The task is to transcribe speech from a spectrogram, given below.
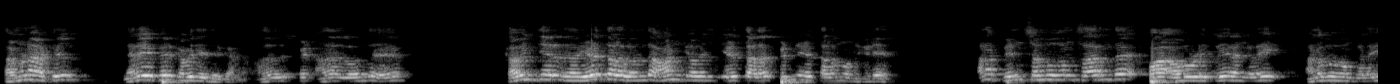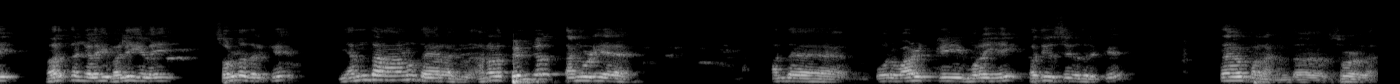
தமிழ்நாட்டில் நிறைய பேர் கவிதை எழுதியிருக்காங்க. அதாவது பெண் அதாவது வந்து கவிஞர் எழுத்தாளர் வந்து ஆண் கவி எழுத்தாளர் பெண் எழுத்தாளர்னு ஒண்ணு கிடையாது. ஆனா பெண் சமூகம் சார்ந்த பா- அவருடைய துயரங்களை அனுபவங்களை வருத்தங்களை வழிகளை சொல்வதற்கு எந்த ஆணும் தயாராக இல்லை அதனால பெண்கள் தங்களுடைய அந்த ஒரு வாழ்க்கை முறையை பதிவு செய்வதற்கு தேவைப்படுறாங்க இந்த சூழல்ல.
